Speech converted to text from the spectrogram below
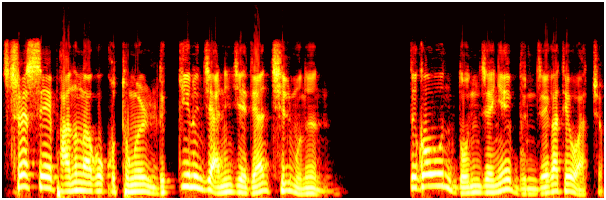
스트레스에 반응하고 고통을 느끼는지 아닌지에 대한 질문은 뜨거운 논쟁의 문제가 되어 왔죠.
